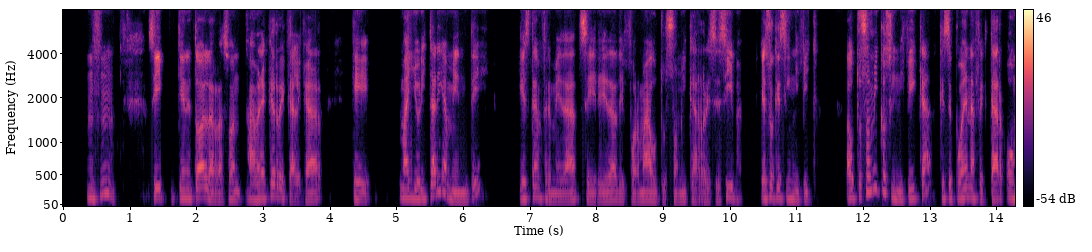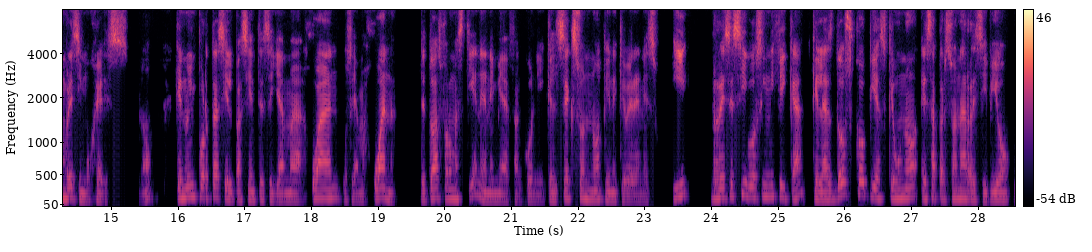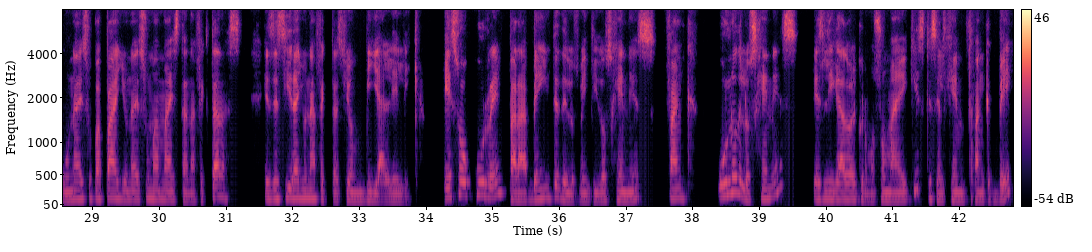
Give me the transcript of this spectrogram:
Sí, tiene toda la razón. Habría que recalcar que mayoritariamente esta enfermedad se hereda de forma autosómica recesiva. ¿Eso qué significa? Autosómico significa que se pueden afectar hombres y mujeres, ¿no? Que no importa si el paciente se llama Juan o se llama Juana, de todas formas tiene anemia de Fanconi, que el sexo no tiene que ver en eso. Y recesivo significa que las dos copias que uno, esa persona recibió, una de su papá y una de su mamá, están afectadas. Es decir, hay una afectación bialélica. Eso ocurre para 20 de los 22 genes FANC. Uno de los genes es ligado al cromosoma X, que es el gen FANC-B,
